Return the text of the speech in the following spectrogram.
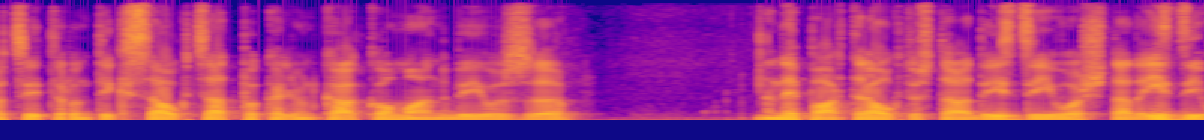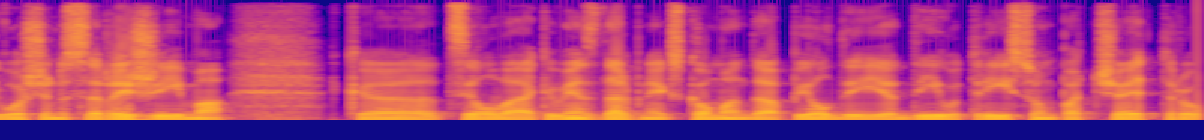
jau citur un tika saukts atpakaļ, un kā komanda bija uz uh, nepārtraukt uz tādu tāda izdzīvošanas režīmā, ka cilvēki, viens darbinieks komandā pildīja divu, trīs un pat četru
